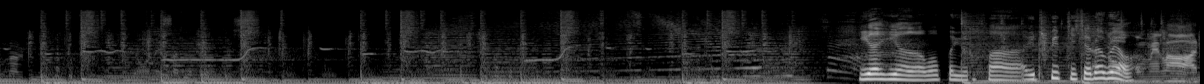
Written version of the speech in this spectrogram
Ronaldo. Konesan lebih bagus. Iya, iya, gak apa-apa Yurfa Irfit, Cica Bel Oh, Komelan.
